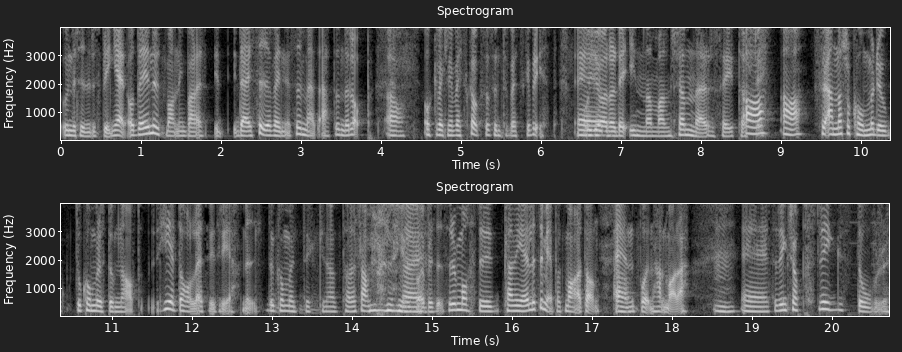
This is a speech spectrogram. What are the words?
Under tiden du springer. Och det är en utmaning bara där i sig att vänja sig med att äta under lopp. Ja. Och verkligen vätska också så du inte får vätskebrist. Och Eh, göra det innan man känner sig törstig. Ja, ja, för annars så kommer du, då kommer du stumna av helt och hållet vid tre mil. Du kommer inte kunna ta dig fram längre så. Så du måste planera lite mer på ett maraton än på en halvmara. Mm. Eh, så det är en kroppslig stor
